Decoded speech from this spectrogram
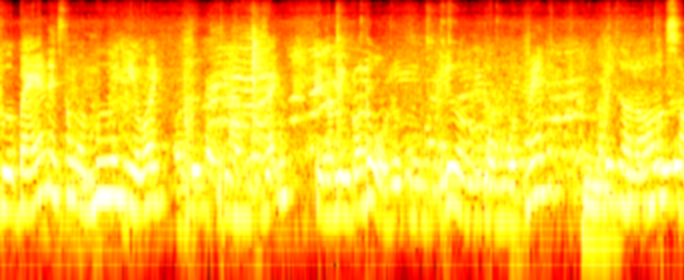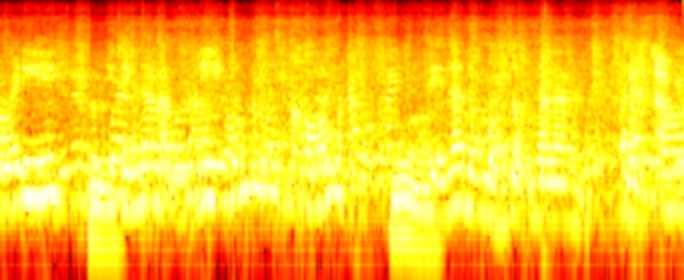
vừa bé này xong rồi mưa nhiều anh làm rãnh kể cả mình có đổ được cái đường đường một mét ấy. Ừ. bây giờ nó sói đi ấy. Ừ. thì thành ra là đi vẫn khó mà đúng rồi. Kể ra được mở rộng mà làm để cho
